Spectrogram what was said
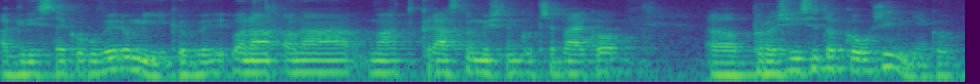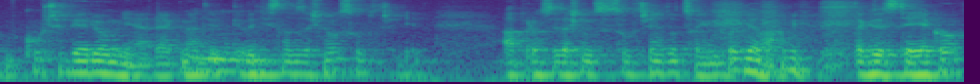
A když se jako uvědomí, jako by, ona, ona má tu krásnou myšlenku třeba jako uh, prožijí si to kouření, jako kouř vědomě, jak na ty, ty lidi se na to začnou soustředit. A prostě začnou se soustředit na to, co jim to dělá. tak zjistí jako,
